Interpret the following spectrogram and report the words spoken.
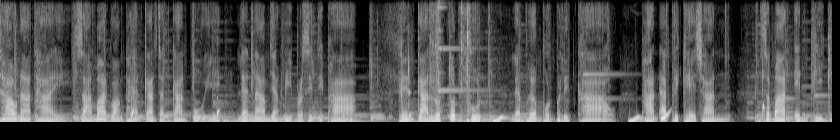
ชาวนาไทยสามารถวางแผนการจัดการปุ๋ย และน้ำอย่างมีประสิทธิภาพ เน้นการลดต้นทุน และเพิ่มผลผลิตข้าว ผ่านแอปพลิเคชัน Smart NPK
